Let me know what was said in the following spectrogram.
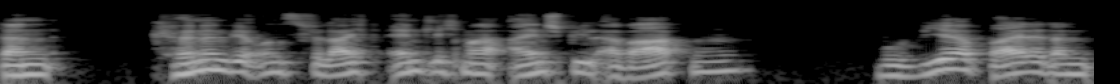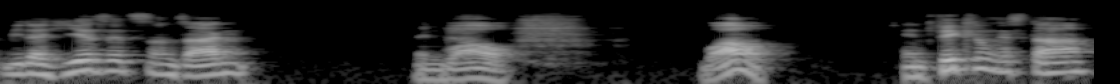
dann können wir uns vielleicht endlich mal ein Spiel erwarten, wo wir beide dann wieder hier sitzen und sagen, wow, wow, Entwicklung ist da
